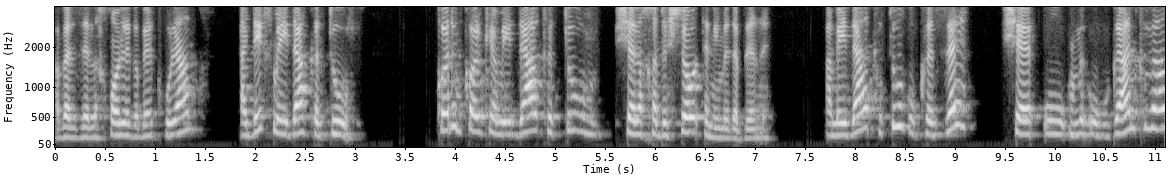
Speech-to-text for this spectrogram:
אבל זה נכון לגבי כולם, עדיף מידע כתוב. קודם כל כי המידע הכתוב של החדשות אני מדברת. המידע הכתוב הוא כזה שהוא מאורגן כבר,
